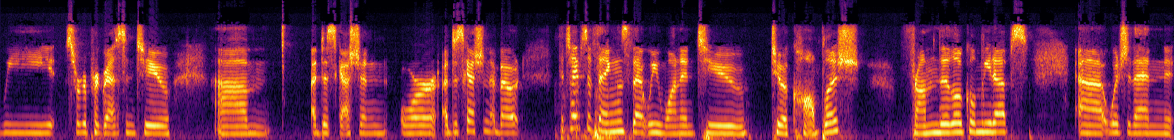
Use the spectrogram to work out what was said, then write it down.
we sort of progressed into um, a discussion or a discussion about the types of things that we wanted to to accomplish from the local meetups, uh, which then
